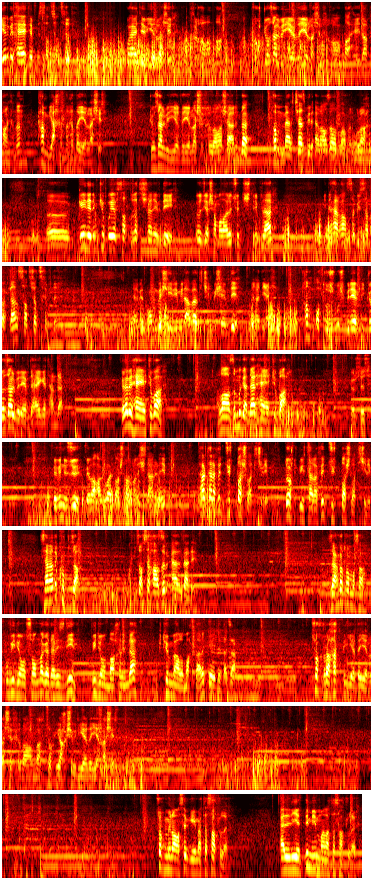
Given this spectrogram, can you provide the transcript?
Yeni bir həyət evimiz satışa çıxıb. Bu həyət evi yerləşir Xırdalanda. Çox gözəl bir yerdə yerləşir Xırdalanda. Heydər Parkının tam yaxınlığında yerləşir. Gözəl bir yerdə yerləşir Xırdalan şəhərində. Tam mərkəz bir ərazi adlanır bura. Ee, qeyd edim ki, bu ev satılığa tikilən ev deyil. Öz yaşamaları üçün tikdiriblər. İndi hər hansısa bir səbəbdən satışa çıxıbdı. Yəni bir 15-20 il əvvəl tikilmiş evdir, belə deyək. Tam oturmuş bir evdir, gözəl bir evdir həqiqətən də. Belə bir həyəti var. Lazımı qədər həyəti var. Görürsüz? Evin üzü belə aqlay daşlarla işlənilib. Hər tərəfi cüt daşla tikilib. Dörd bir tərəfi cüt daşla tikilib. Sənədi kupca. Kupcası hazır əldədir. Zəhmət olmasa bu videonun sonuna qədər izləyin. Videonun daxilində bütün məlumatları qeyd edəcəm. Çox rahat bir yerdə yerləşir Xırdalanda. Çox yaxşı bir yerdə yerləşir. Çox münasib qiymətə satılır. 57 min manata satılır.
